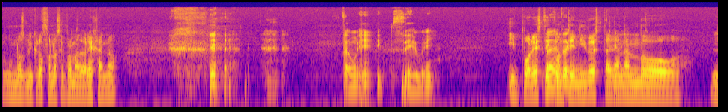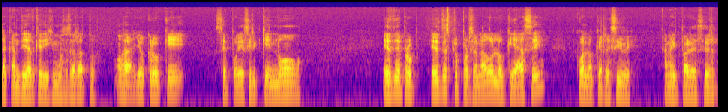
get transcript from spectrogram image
unos micrófonos en forma de oreja, ¿no? Está muy, sí, güey. Y por este La contenido está ganando la cantidad que dijimos hace rato. O sea, yo creo que se puede decir que no es, de, es desproporcionado lo que hace con lo que recibe, a mi parecer.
